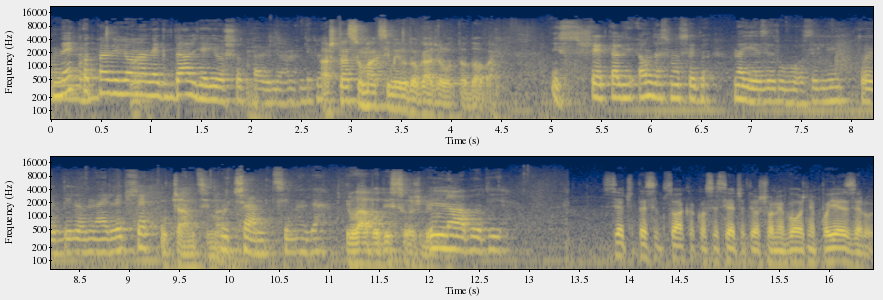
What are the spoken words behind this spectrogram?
Ne kod paviljona, nek dalje još od paviljona bilo. A šta se u Maksimiru događalo to doba? I šetali, a onda smo se na jezeru vozili, to je bilo najlepše. U čamcima. U čamcima, da. I labodi su još bili. Labodi. Sjećate se, svakako se sjećate još one vožnje po jezeru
